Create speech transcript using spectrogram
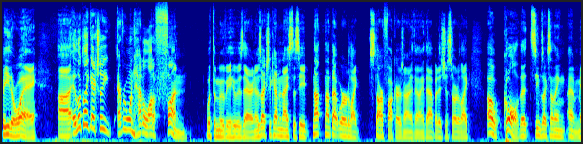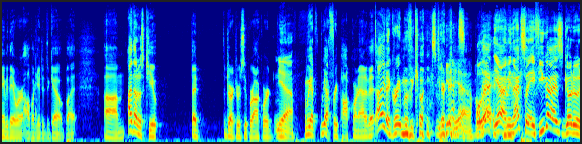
But either way, uh, it looked like actually everyone had a lot of fun with the movie who was there, and it was actually kind of nice to see. Not not that we're like star fuckers or anything like that, but it's just sort of like, oh, cool. That seems like something. Know, maybe they were obligated to go, but um, I thought it was cute that the director was super awkward, Yeah. and we got we got free popcorn out of it. I had a great movie going experience. yeah. Well, that yeah, I mean that's if you guys go to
